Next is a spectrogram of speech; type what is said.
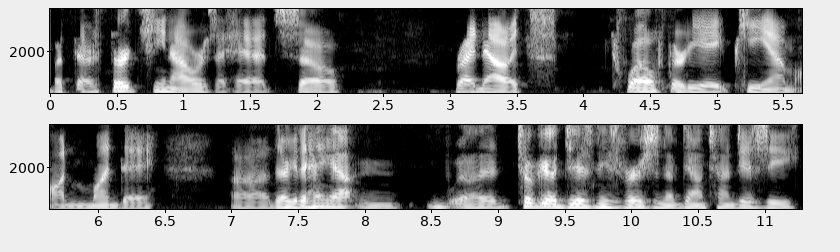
but they're 13 hours ahead. So right now it's 12:38 p.m. on Monday. Uh, they're going to hang out in uh, Tokyo Disney's version of Downtown Disney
